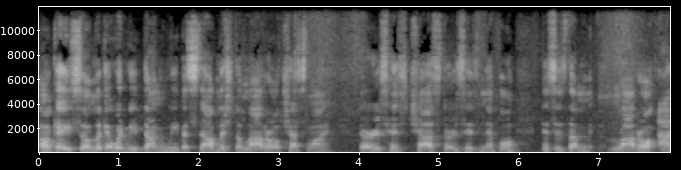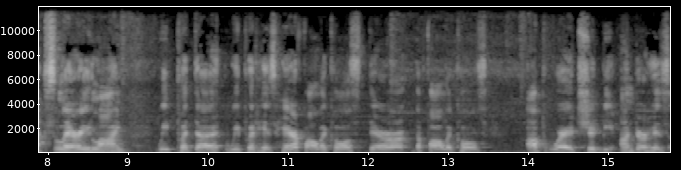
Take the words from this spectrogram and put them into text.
Okay, so look at what we've done. We've established the lateral chest line. There's his chest, there's his nipple. This is the lateral axillary line. We put the we put his hair follicles, there are the follicles, up where it should be, under his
